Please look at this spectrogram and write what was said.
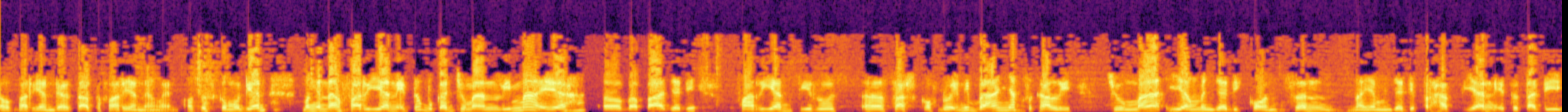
uh, varian Delta atau varian yang lain. Oh, terus kemudian mengenal varian itu bukan cuma lima ya uh, Bapak. Jadi varian virus uh, SARS-CoV-2 ini banyak sekali. Cuma yang menjadi concern, nah yang menjadi perhatian itu tadi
